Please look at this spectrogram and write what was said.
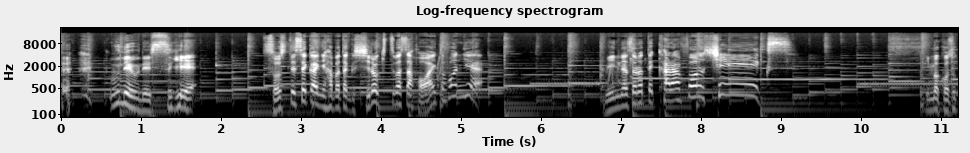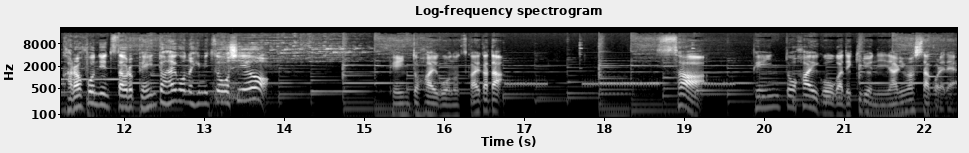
うねうねしすぎ。そして世界に羽ばたく白き翼ホワイトフォンデュ。みんな揃ってカラフォン6今こそカラフォンデュに伝わるペイント配合の秘密を教えよう。ペイント配合の使い方。さあペイント配合ができるようになりましたこれで。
